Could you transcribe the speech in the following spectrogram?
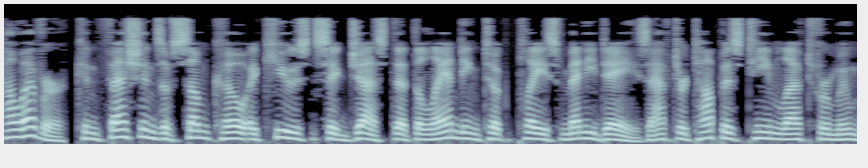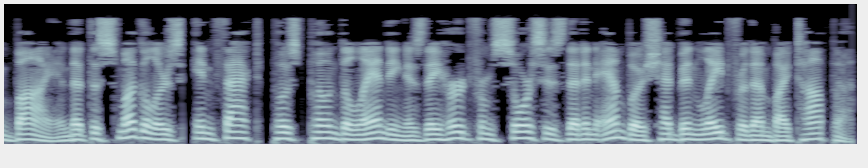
However, confessions of some co-accused suggest that the landing took place many days after Thapa's team left for Mumbai and that the smugglers, in fact, postponed the landing as they heard from sources that an ambush had been laid for them by Thapa.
